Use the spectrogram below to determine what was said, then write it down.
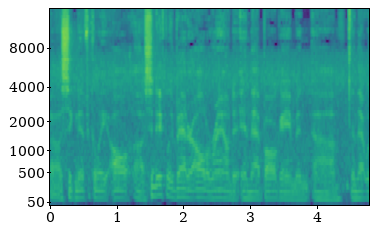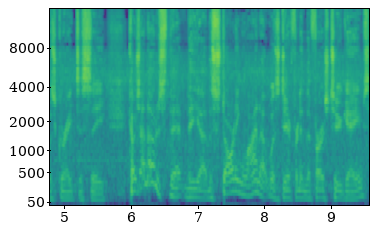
Uh, significantly all uh, significantly better all around in that ball game, and um, and that was great to see. Coach, I noticed that the uh, the starting lineup was different in the first two games.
